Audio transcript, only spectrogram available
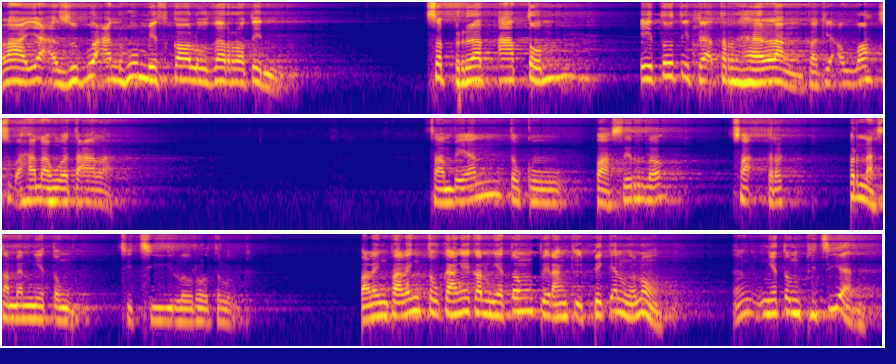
La ya'zubu anhu mithqalu dzarratin. Seberat atom itu tidak terhalang bagi Allah Subhanahu wa taala. Sampean tuku pasir toh sak truk pernah sampean ngitung siji loro telu. Paling-paling tukangnya kan ngitung pirang kibik kan ngono. Ngitung bijian.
